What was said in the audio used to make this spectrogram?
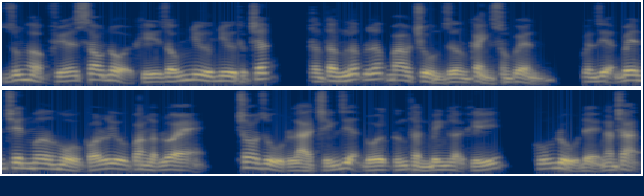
dung hợp phía sau nội khí giống như như thực chất, tầng tầng lớp lớp bao trùm dương cảnh song quyền quyền diện bên trên mơ hồ có lưu quang lập lọe cho dù là chính diện đối cứng thần binh lợi khí, cũng đủ để ngăn chặn.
